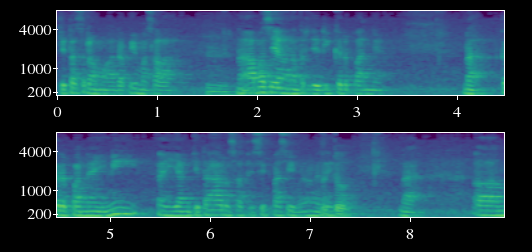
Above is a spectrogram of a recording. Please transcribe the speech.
kita sedang menghadapi masalah Hmm. nah apa sih yang akan terjadi ke depannya nah ke depannya ini eh, yang kita harus antisipasi benar nggak sih Betul. Nah, em,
